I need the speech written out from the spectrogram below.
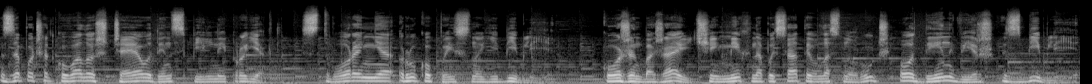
започаткувало ще один спільний проєкт створення рукописної Біблії. Кожен бажаючий міг написати власноруч один вірш з Біблії,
